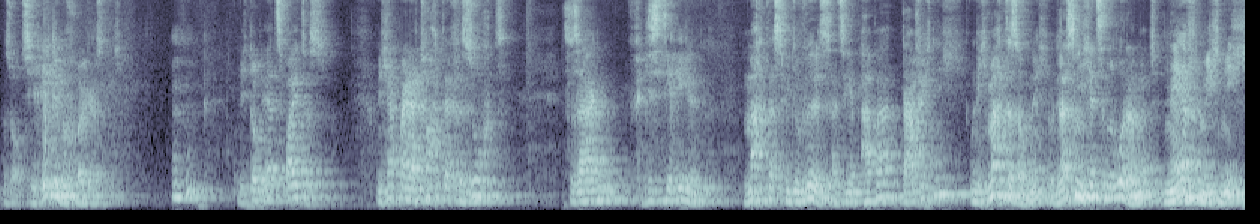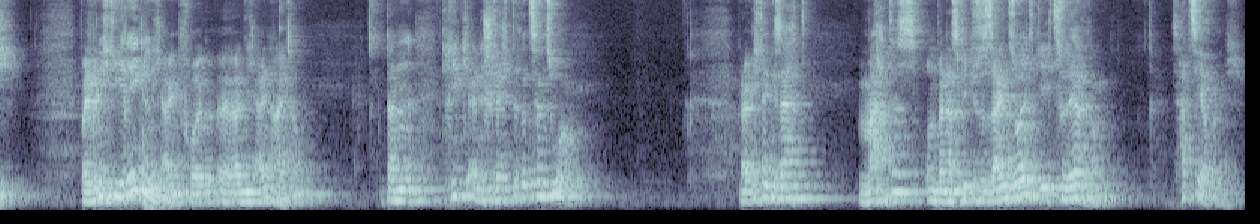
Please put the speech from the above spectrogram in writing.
Also ob sie Regelbefolger sind. Mhm. Und ich glaube eher zweites. Und ich habe meiner Tochter versucht zu sagen, vergiss die Regeln. Mach das, wie du willst. Also ihr Papa, darf ich nicht. Und ich mache das auch nicht. Und lass mich jetzt in Ruhe damit. Nerv mich nicht. Weil wenn ich die Regeln nicht, einfolge, äh, nicht einhalte, dann kriege ich eine schlechtere Zensur. Und da habe ich dann gesagt, macht es und wenn das wirklich so sein sollte, gehe ich zur Lehrerin. Das hat sie aber nicht.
